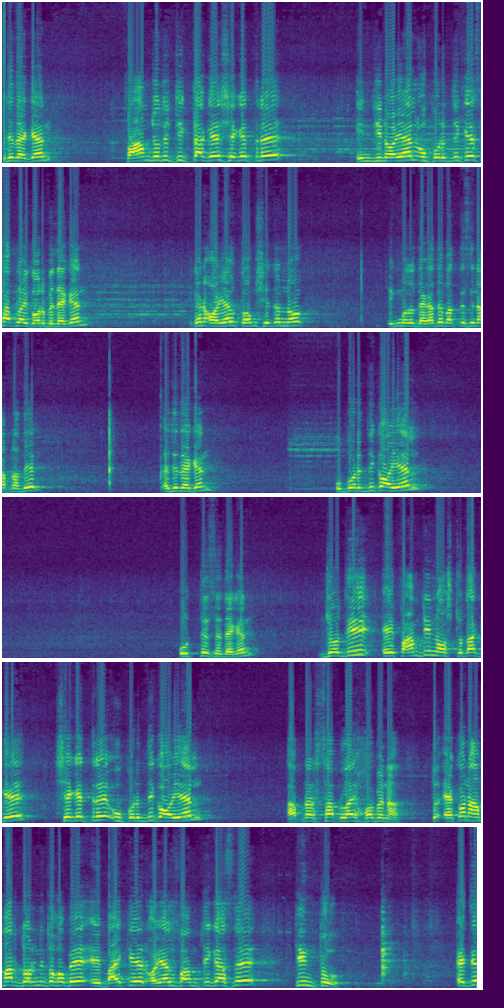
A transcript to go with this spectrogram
যে দেখেন পাম্প যদি ঠিক থাকে, সেক্ষেত্রে ইঞ্জিন অয়েল উপরের দিকে সাপ্লাই করবে, দেখেন। এখানে অয়েল কম, সেজন্য ঠিক মতো দেখাতে পারতেছি না আপনাদের। এই যে দেখেন, উপরের দিকে অয়েল উঠতেছে, দেখেন। যদি এই পাম্পটি নষ্ট থাকে, সেক্ষেত্রে উপরের দিকে অয়েল আপনার সাপ্লাই হবে না। তো এখন আমার ধরে হবে, এই বাইকের অয়েল পাম্প ঠিক আছে, কিন্তু এই যে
